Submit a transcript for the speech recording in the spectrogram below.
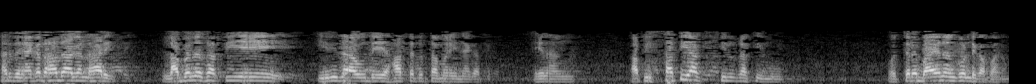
හරිද නැකත හදාගන්න හරි. ලබන සතියේ ඉරිදා උදේ 7ට තමයි නැකත. එහෙනම් අපි සතියක් සිල් රකිමු. ඔච්චර බය නම් කොණ්ඩේ කපන්න.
